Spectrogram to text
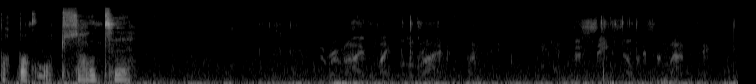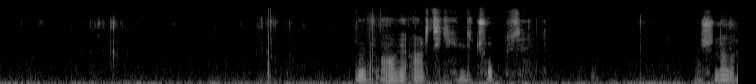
Bak bak 36. Of abi artık 50 çok güzel. Şuna bak.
